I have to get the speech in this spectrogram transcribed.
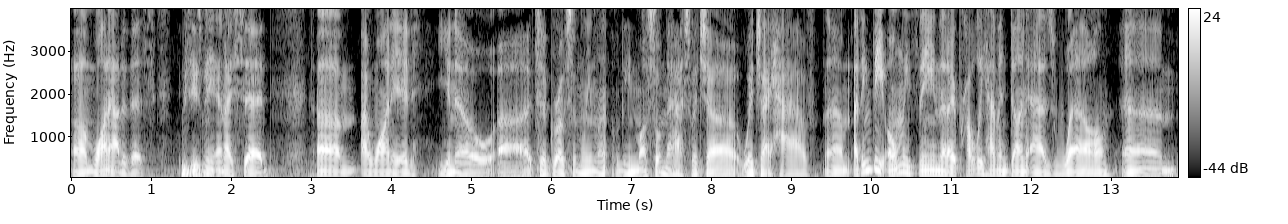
um, want out of this? Excuse me. And I said, um, I wanted you know, uh, to grow some lean lean muscle mass, which uh, which I have. Um, I think the only thing that I probably haven't done as well um,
